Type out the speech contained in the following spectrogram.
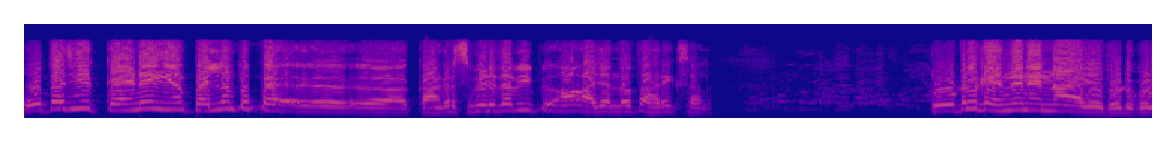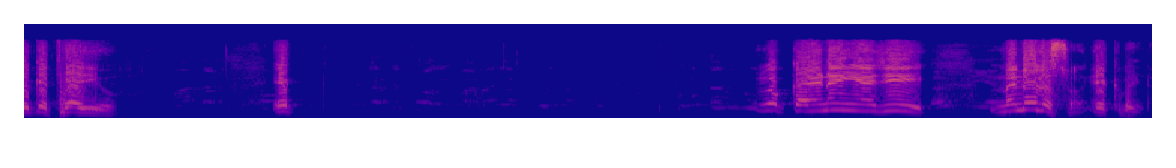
ਉਹ ਤਾਂ ਜੀ ਕਹਿਣੇ ਹੀ ਆ ਪਹਿਲਾਂ ਤੋਂ ਕਾਂਗਰਸ ਵੇਲੇ ਦਾ ਵੀ ਆ ਜਾਂਦਾ ਉਹ ਤਾਂ ਹਰ ਇੱਕ ਸਾਲ। ਟੋਟਲ ਕਹਿੰਦੇ ਨੇ ਇੰਨਾ ਆ ਗਏ ਤੁਹਾਡੇ ਕੋਲ ਕਿੱਥੇ ਆ ਜੀ ਉਹ? ਇੱਕ ਉਹ ਕਹਿਣੇ ਹੀ ਆ ਜੀ ਮੈਨੂੰ ਦੱਸੋ ਇੱਕ ਮਿੰਟ।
